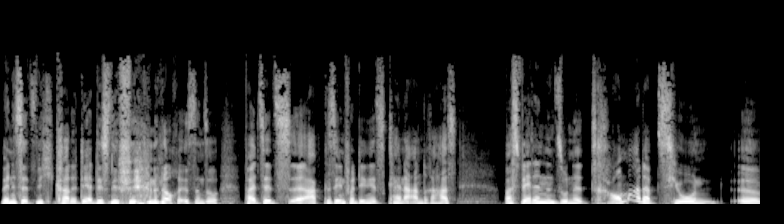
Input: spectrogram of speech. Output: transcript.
wenn es jetzt nicht gerade der Disney-Film noch ist und so. Falls jetzt, äh, abgesehen von denen jetzt keine andere hast, was wäre denn so eine Traumadaption äh,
